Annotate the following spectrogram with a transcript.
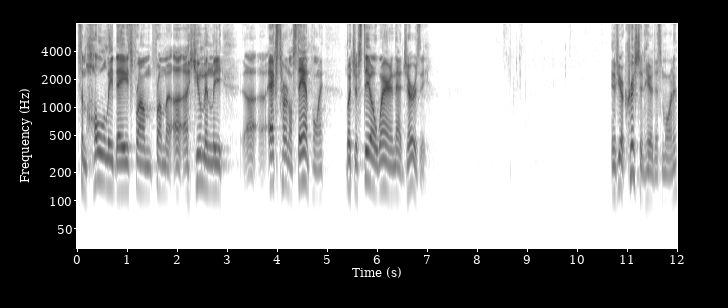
some holy days from, from a, a humanly uh, external standpoint, but you're still wearing that jersey. And if you're a Christian here this morning,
